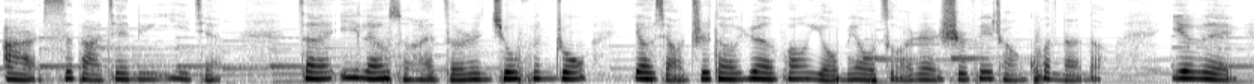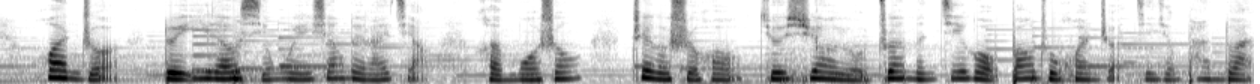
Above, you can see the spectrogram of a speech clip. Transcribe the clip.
二、司法鉴定意见，在医疗损害责任纠纷中，要想知道院方有没有责任是非常困难的，因为患者。对医疗行为相对来讲很陌生，这个时候就需要有专门机构帮助患者进行判断。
